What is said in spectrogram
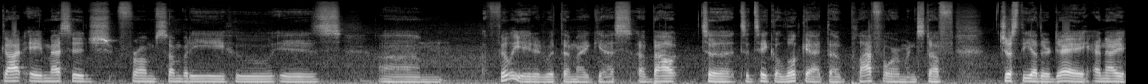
got a message from somebody who is um, affiliated with them, I guess, about to, to take a look at the platform and stuff just the other day. And I,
